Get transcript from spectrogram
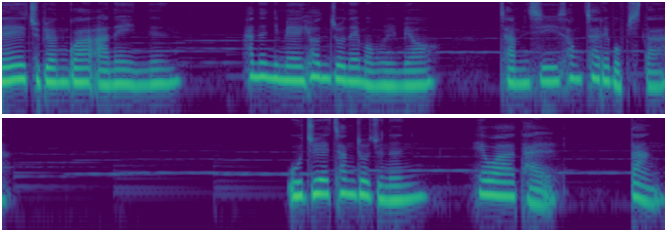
내 주변과 안에 있는 하느님의 현존에 머물며 잠시 성찰해 봅시다. 우주의 창조주는 해와 달, 땅,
